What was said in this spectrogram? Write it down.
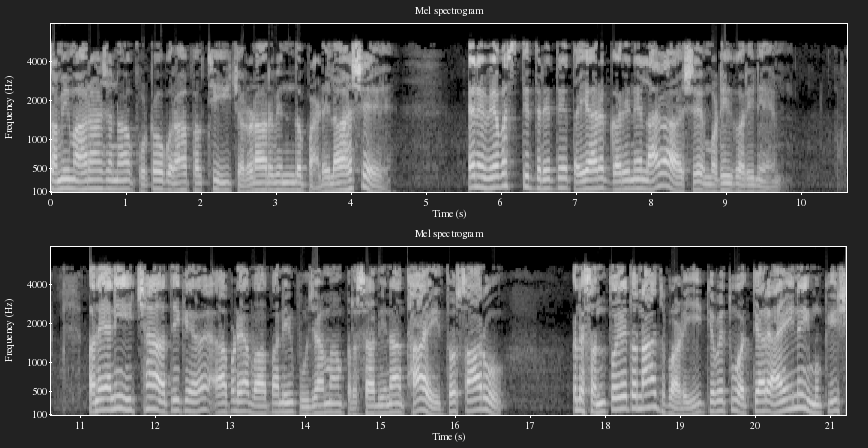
સ્વામી મહારાજના ફોટોગ્રાફથી ચરણારવિંદ પાડેલા હશે. એને વ્યવસ્થિત રીતે તૈયાર કરીને લાવ્યા હશે, મઢી કરીને. અને એની ઈચ્છા હતી કે આપણે આ બાપાની પૂજામાં પ્રસાદી ના થાય તો સારું. એટલે સંતોએ તો ના જ પાડી કે ભાઈ તું અત્યારે અહીં નહીં મૂકીશ.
